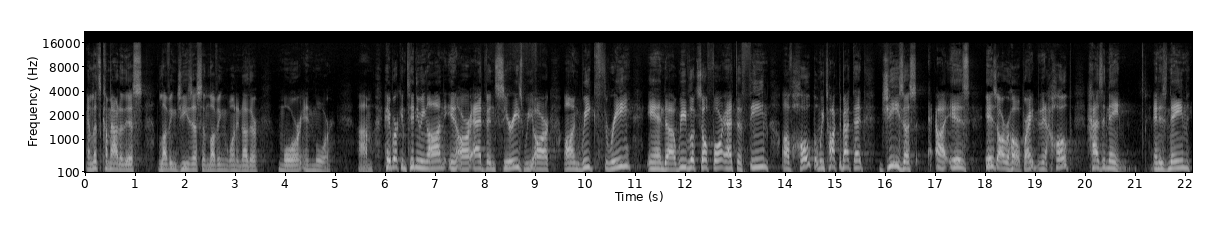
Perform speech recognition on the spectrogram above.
And let's come out of this loving Jesus and loving one another more and more. Um, hey, we're continuing on in our Advent series. We are on week three, and uh, we've looked so far at the theme of hope, and we talked about that Jesus uh, is, is our hope, right? That hope has a name, and his name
